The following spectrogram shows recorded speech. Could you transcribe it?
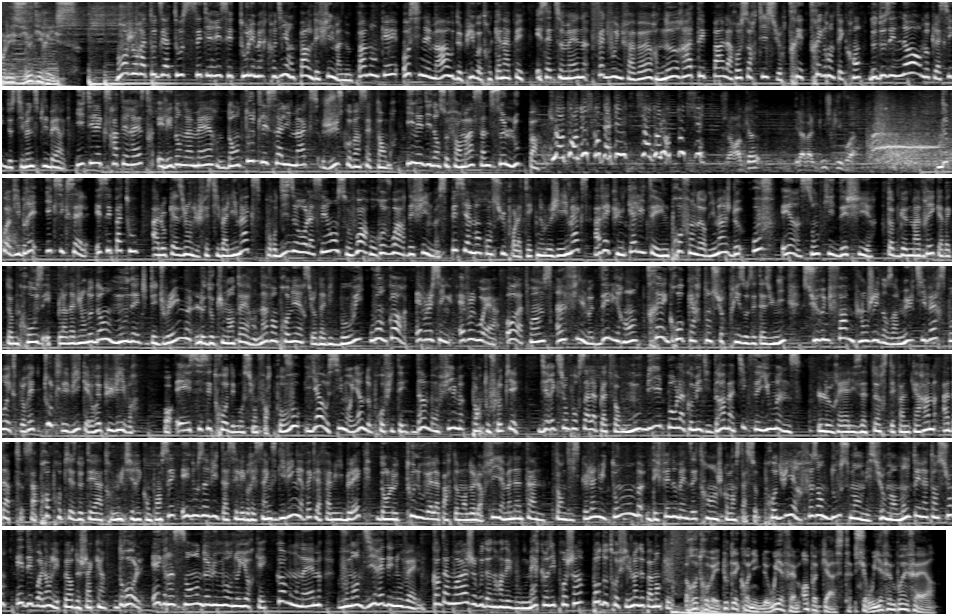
Dans les yeux d'Iris. Bonjour à toutes et à tous, c'est Iris et tous les mercredis on parle des films à ne pas manquer au cinéma ou depuis votre canapé. Et cette semaine, faites-vous une faveur, ne ratez pas la ressortie sur très très grand écran de deux énormes classiques de Steven Spielberg. E.T. l'extraterrestre et Les Dents de la Mer dans toutes les salles IMAX jusqu'au 20 septembre. Inédit dans ce format, ça ne se loupe pas. Tu as entendu ce qu'on t'a dit? Sors de l'eau tout de suite Ce requin, il avale tout ce qu'il voit. De quoi vibrer XXL. Et c'est pas tout. À l'occasion du festival IMAX, pour 10 euros la séance, voir ou revoir des films spécialement conçus pour la technologie IMAX avec une qualité et une profondeur d'image de ouf et un son qui déchire. Top Gun Maverick avec Tom Cruise et plein d'avions dedans, Moon Age Daydream, le documentaire en avant-première sur David Bowie, ou encore Everything Everywhere All at Once, un film délirant, très gros carton surprise aux États-Unis, sur une femme plongée dans un multiverse pour explorer toutes les vies qu'elle aurait pu vivre. Bon, et si c'est trop d'émotions fortes pour vous, il y a aussi moyen de profiter d'un bon film pantoufle aux pieds. Direction pour ça la plateforme Mubi pour la comédie dramatique The Humans. Le réalisateur Stéphane Karam adapte sa propre pièce de théâtre multi-récompensée et nous invite à célébrer Thanksgiving avec la famille Blake dans le tout nouvel appartement de leur fille à Manhattan. Tandis que la nuit tombe, des phénomènes étranges commencent à se produire, faisant doucement mais sûrement monter la tension et dévoilant les peurs de chacun. Drôle et grinçant, de l'humour new-yorkais on aime, vous m'en direz des nouvelles. Quant à moi, je vous donne rendez-vous mercredi prochain pour d'autres films à ne pas manquer. Retrouvez toutes les chroniques de WeFM en podcast sur WeFM.fr.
